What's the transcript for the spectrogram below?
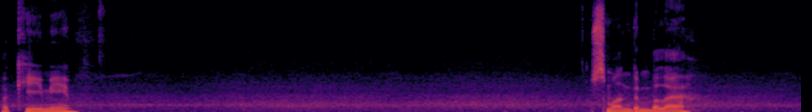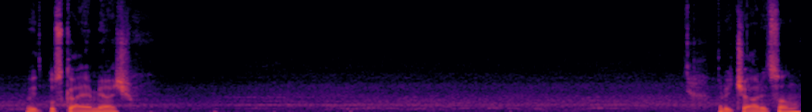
Хакімі. Усман Дембеле. Відпускає м'яч. Річардсон.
